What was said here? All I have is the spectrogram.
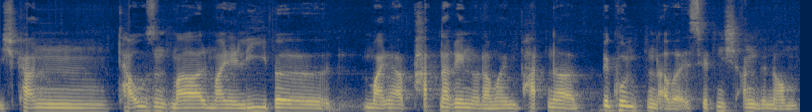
ich kann tausendmal meine Liebe meiner Partnerin oder meinem Partner bekunden, aber es wird nicht angenommen.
